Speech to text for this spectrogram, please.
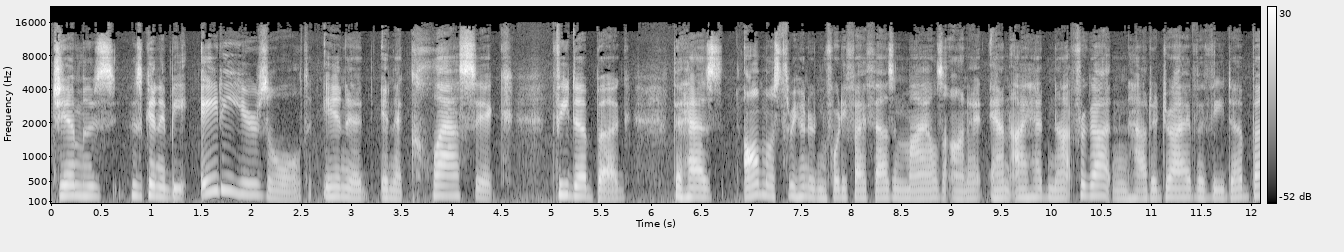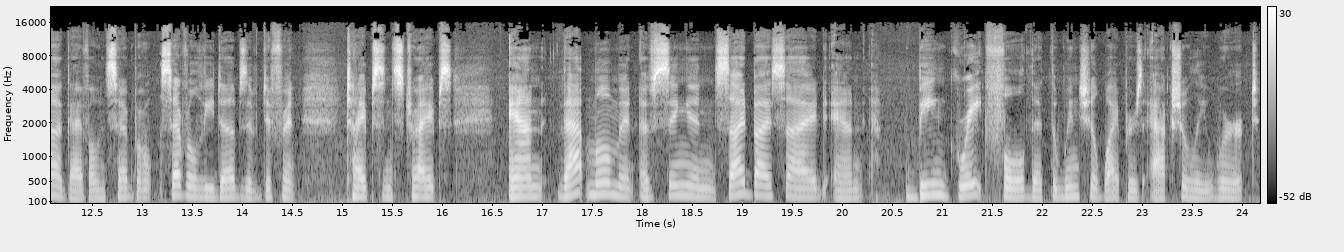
Jim, who's who's going to be 80 years old in a in a classic VW Bug that has almost 345,000 miles on it, and I had not forgotten how to drive a VW Bug. I've owned several several VWs of different types and stripes, and that moment of singing side by side and being grateful that the windshield wipers actually worked,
